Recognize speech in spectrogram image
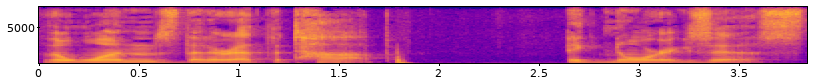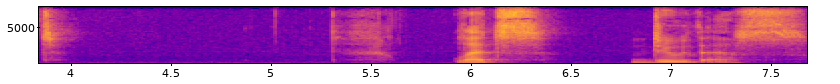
The ones that are at the top ignore exist. Let's do this.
